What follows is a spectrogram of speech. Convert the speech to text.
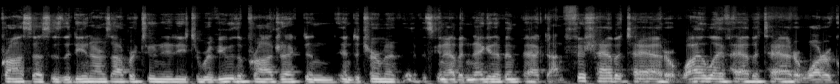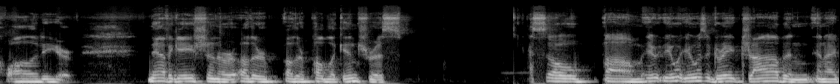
process is the DNR's opportunity to review the project and, and determine if it's going to have a negative impact on fish habitat or wildlife habitat or water quality or navigation or other other public interests. So um, it, it, it, was a great job, and, and I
